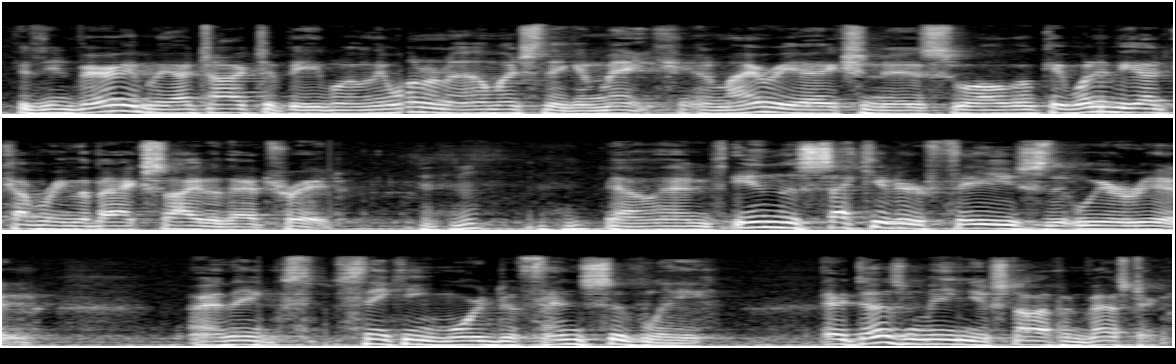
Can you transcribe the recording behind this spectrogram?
Because invariably, I talk to people and they want to know how much they can make. And my reaction is, well, okay, what have you got covering the backside of that trade? Mm-hmm. Mm-hmm. Yeah, and in the secular phase that we're in, I think thinking more defensively, it doesn't mean you stop investing.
